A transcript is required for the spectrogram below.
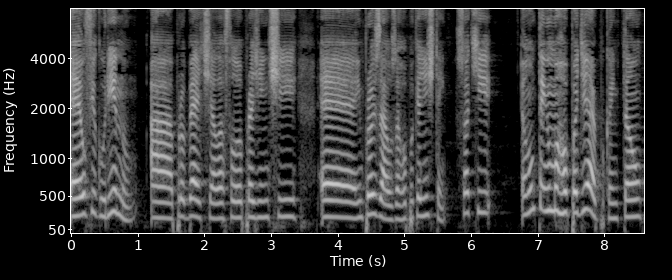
É o figurino, a Probete, ela falou para a gente é, improvisar, usar a roupa que a gente tem. Só que eu não tenho uma roupa de época, então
